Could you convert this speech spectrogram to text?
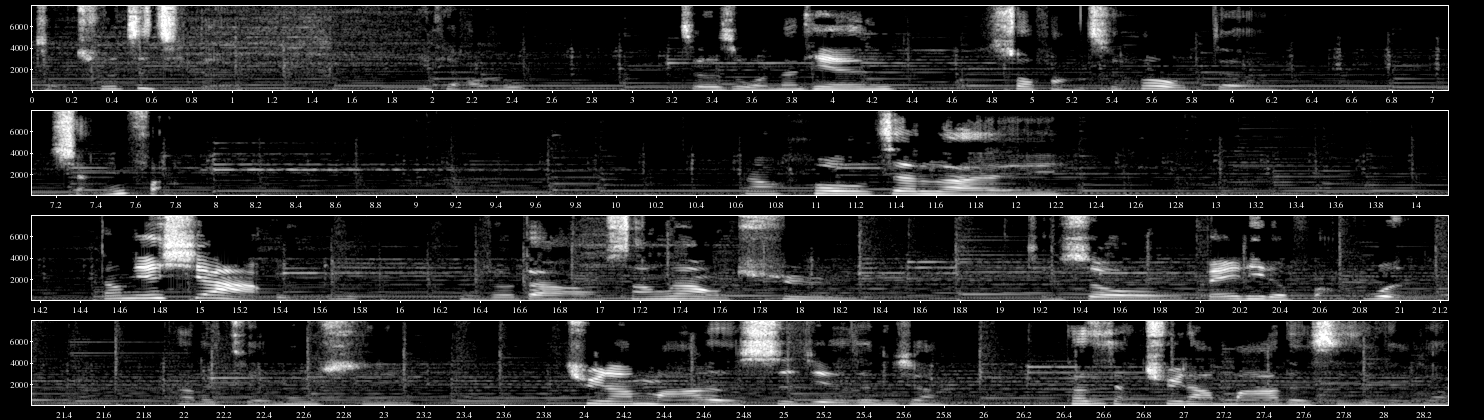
走出自己的一条路。这是我那天受访之后的想法。然后再来，当天下午我就到 SoundOn 去接受 Betty 的访问。他的节目是“去他妈的世界真相”，他是讲“去他妈的世界真相”，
